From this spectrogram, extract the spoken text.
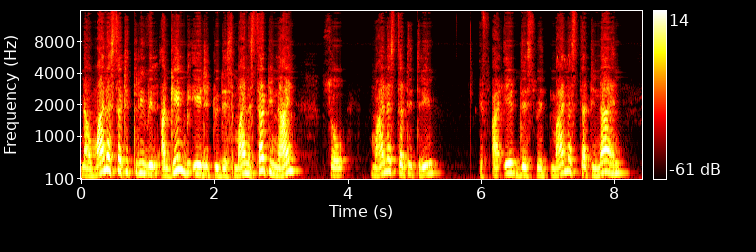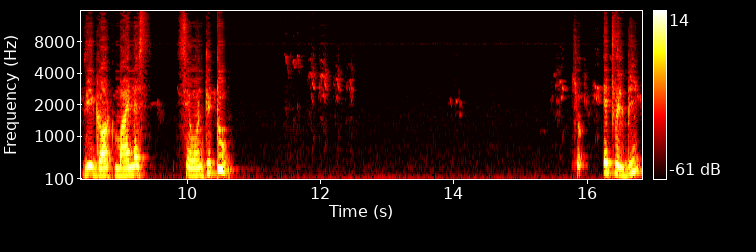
Now minus 33 will again be added to this minus 39. So minus 33, if I add this with minus 39, we got minus 72. So it will be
